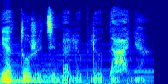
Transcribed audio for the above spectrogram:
«Я тоже тебя люблю, Даня».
